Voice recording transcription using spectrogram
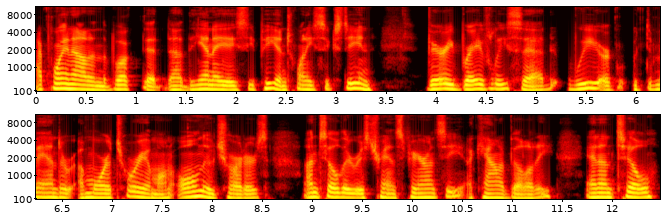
I point out in the book that uh, the NAACP in 2016 very bravely said, We are, demand a, a moratorium on all new charters until there is transparency, accountability, and until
